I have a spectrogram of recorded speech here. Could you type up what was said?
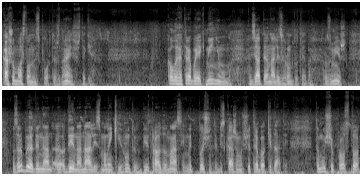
Кашу маслом не спортиш, знаєш таке. Колега, треба як мінімум взяти аналіз ґрунту у тебе. Розумієш? Зроби один, один аналіз маленький ґрунту, відправ до нас, і ми точно тобі скажемо, що треба кидати. Тому що просто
